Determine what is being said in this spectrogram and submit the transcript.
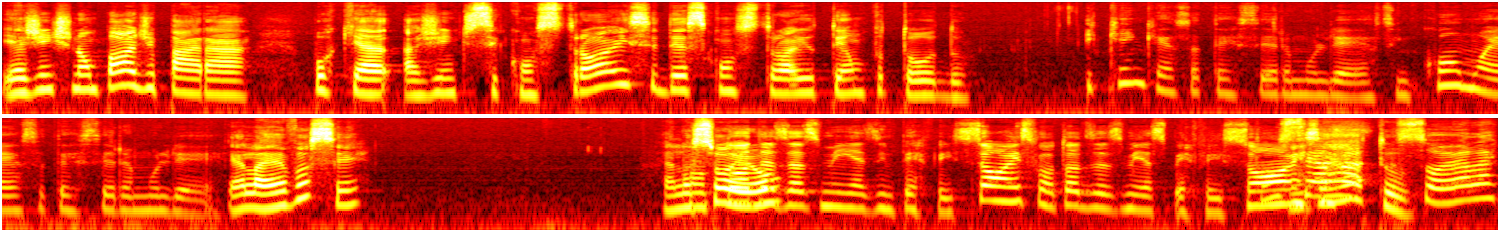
E a gente não pode parar porque a, a gente se constrói e se desconstrói o tempo todo. E quem que é essa terceira mulher? Assim, como é essa terceira mulher? Ela é você. Ela com sou eu. todas as minhas imperfeições, com todas as minhas perfeições. Então, se ela Exato. sou eu, ela é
